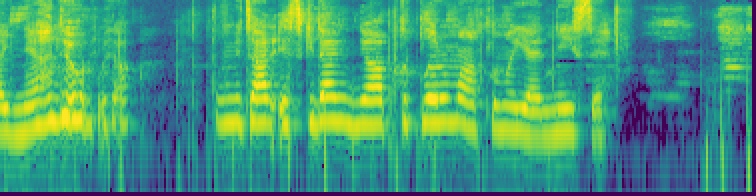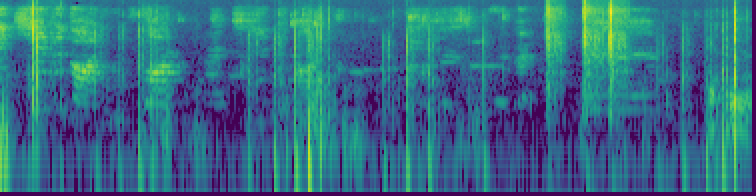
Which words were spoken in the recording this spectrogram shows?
Ay ne diyorum ya. Bu bir tane eskiden yaptıklarım aklıma geldi. Neyse. Yani 20 tane vardı belki 20 tane.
